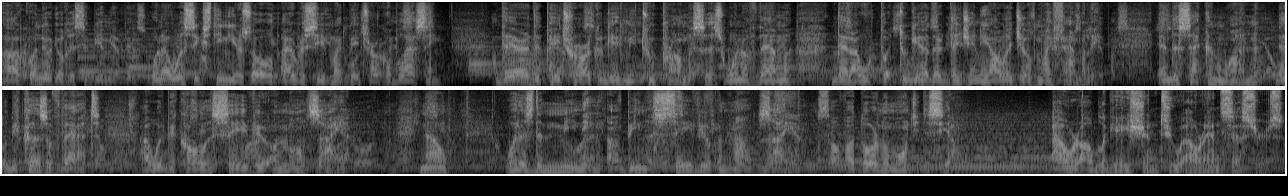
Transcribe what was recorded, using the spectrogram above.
Uh, when I was 16 years old, I received my patriarchal blessing. There, the patriarch gave me two promises, one of them that I would put together the genealogy of my family, and the second one that because of that, I would be called a savior on Mount Zion. Now, what is the meaning of being a savior on Mount Zion? Salvador no Monte de Sião. Our obligation to our ancestors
